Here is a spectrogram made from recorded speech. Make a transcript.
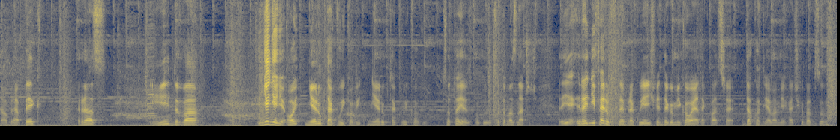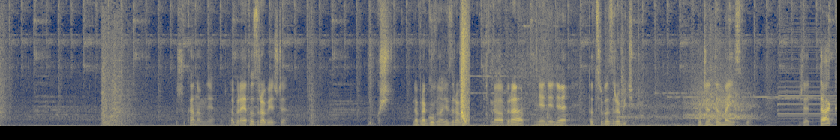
Dobra, pyk. Raz. I dwa. Nie, nie, nie, oj, nie rób tak wujkowi. Nie rób tak wujkowi. Co to jest w ogóle? Co to ma znaczyć? Reniferów tutaj brakuje i świętego Mikołaja tak patrzę. Dokąd ja mam jechać? Chyba w zon... Oszukano mnie. Dobra, ja to zrobię jeszcze. Dobra, gówno, nie zrobię. Dobra, nie, nie, nie. To trzeba zrobić po dżentelmeńsku. Że tak.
